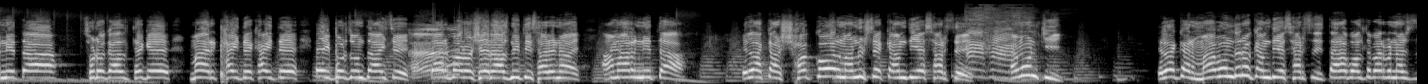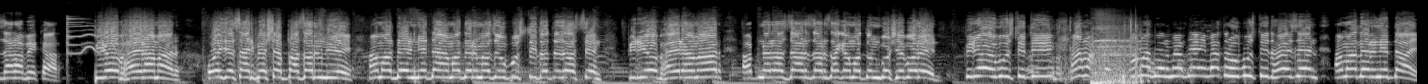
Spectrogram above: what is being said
নেতা ছোটকাল থেকে মার খাইতে খাইতে এই পর্যন্ত আইছে তারপরও সে রাজনীতি ছাড়ে নাই। আমার নেতা এলাকার সকল মানুষের কাম দিয়ে ছাড়ছে। এমন কি এলাকার মা বন্ধুরও কাম দিয়ে ছাড়ছে তারা বলতে পারবে না যারা বেকার। প্রিয় ভাইরা আমার, ওই যে চার পেশা পাচার নিয়ে আমাদের নেতা আমাদের মাঝে উপস্থিত হতে যাচ্ছেন। প্রিয় ভাইরা আমার, আপনারা যার যার জায়গা মতন বসে পড়েন। প্রিয় উপস্থিতি আমাদের মাঝে মাত্র উপস্থিত হয়েছেন আমাদের নেতায়।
